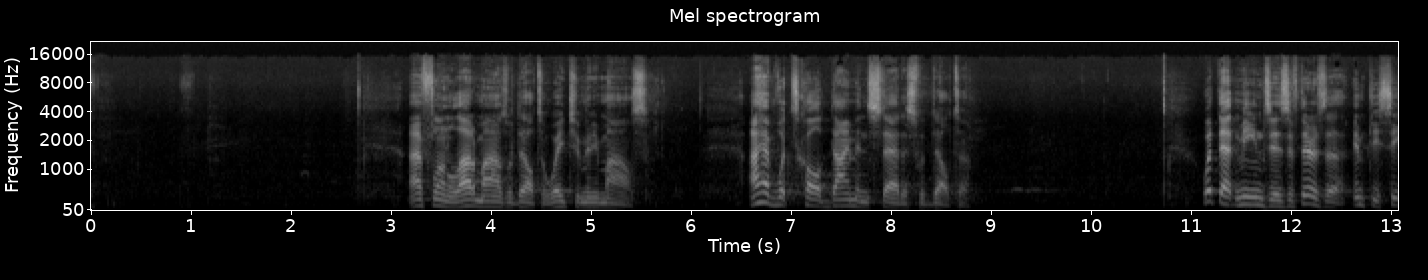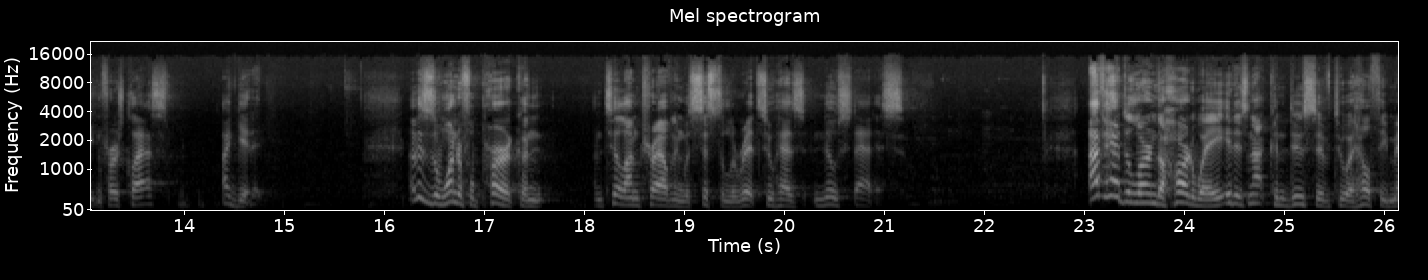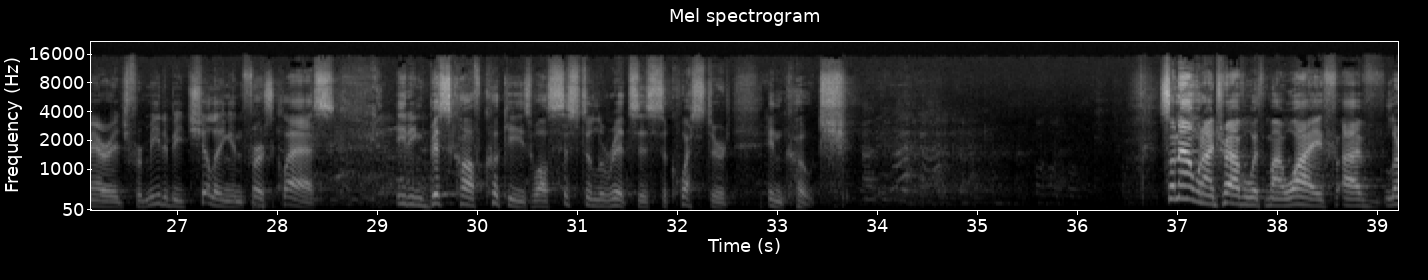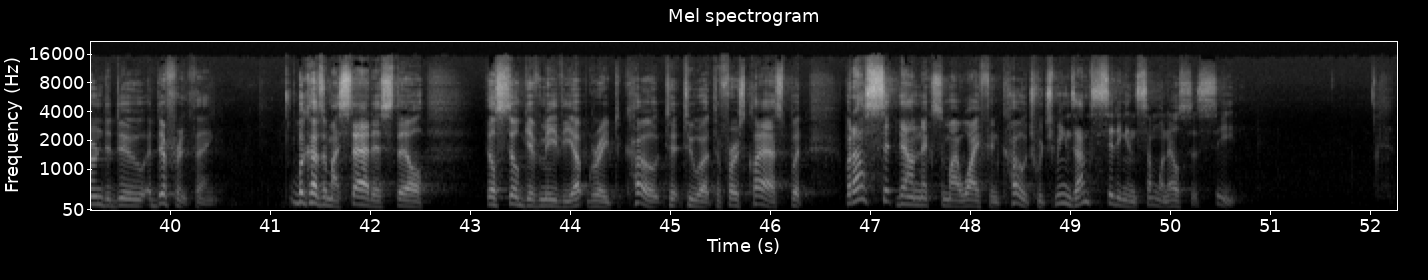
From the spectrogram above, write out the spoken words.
I've flown a lot of miles with Delta, way too many miles. I have what's called diamond status with Delta. What that means is if there's an empty seat in first class, I get it. Now, this is a wonderful perk un, until I'm traveling with Sister Loritts, who has no status. I've had to learn the hard way it is not conducive to a healthy marriage for me to be chilling in first class, eating Biscoff cookies while Sister Loritts is sequestered in coach. So now, when I travel with my wife, I've learned to do a different thing because of my status, they'll, they'll still give me the upgrade to, coach, to, to, uh, to first class, but, but I'll sit down next to my wife in coach, which means I'm sitting in someone else's seat.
